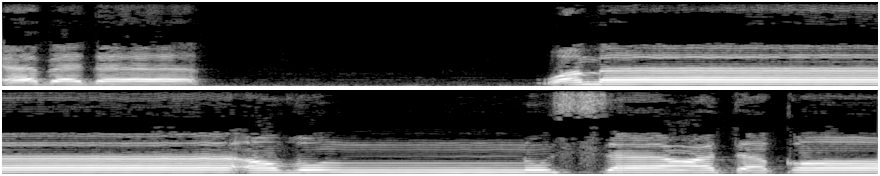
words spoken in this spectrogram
أبدا. وما أظن الساعة قائمة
